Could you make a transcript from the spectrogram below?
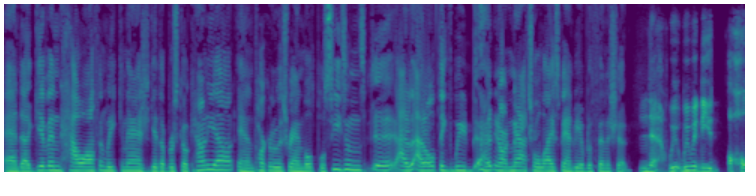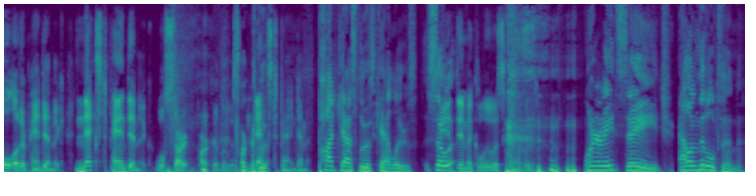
and uh, given how often we managed to get the brisco county out and parker lewis ran multiple seasons uh, I, I don't think we'd in our natural lifespan be able to finish it No, we, we would need a whole other pandemic. Next pandemic, we'll start Parker Lewis. Parker Next Lewis. pandemic. podcast lewis can't lose so pandemic Lewis can't lose. 108 Sage, Alan Middleton,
